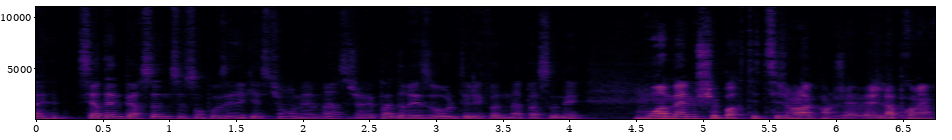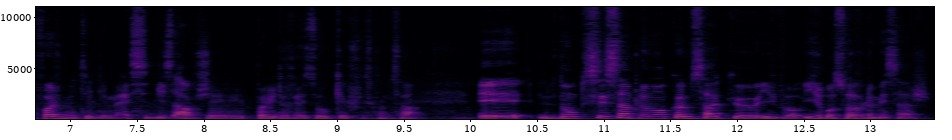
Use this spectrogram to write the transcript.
certaines personnes se sont posé des questions. Mais mince, j'avais pas de réseau, le téléphone n'a pas sonné. Moi-même, je fais partie de ces gens-là. Quand j'avais la première fois, je m'étais dit, mais c'est bizarre, j'ai pas eu de réseau, quelque chose comme ça. Et donc c'est simplement comme ça qu'ils reçoivent le message.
